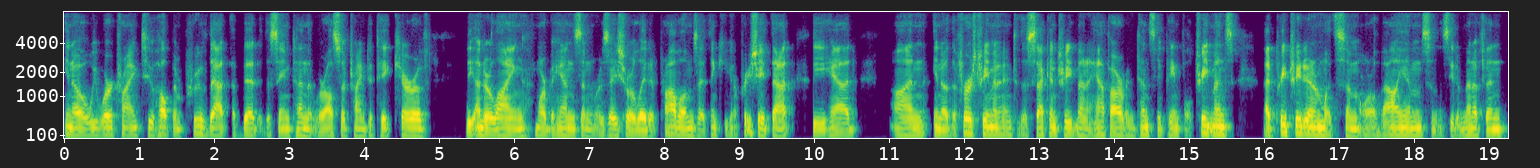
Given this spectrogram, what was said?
you know we were trying to help improve that a bit at the same time that we're also trying to take care of the underlying Morbihans and rosacea related problems. I think you can appreciate that. We had on you know the first treatment into the second treatment a half hour of intensely painful treatments. I pre-treated him with some oral Valium, some acetaminophen,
